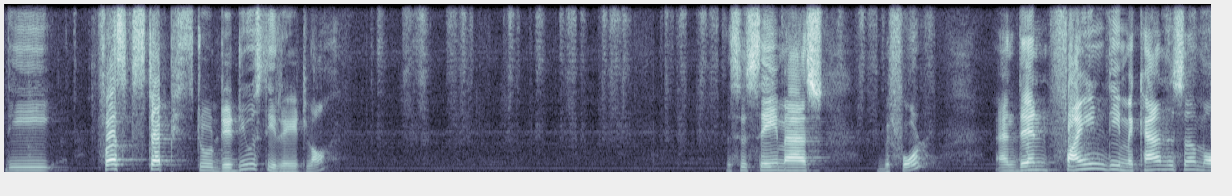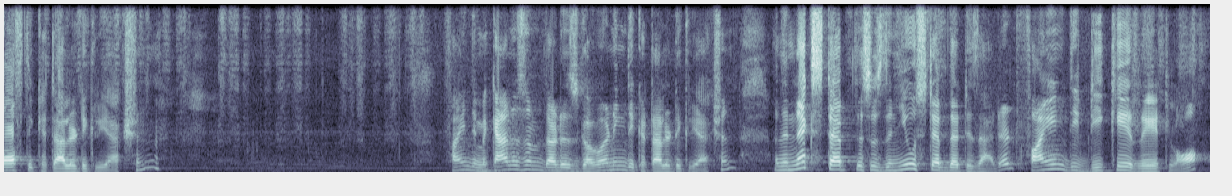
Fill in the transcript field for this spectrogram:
the first step is to deduce the rate law. This is same as before and then find the mechanism of the catalytic reaction. Find the mechanism that is governing the catalytic reaction and the next step this is the new step that is added find the decay rate law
